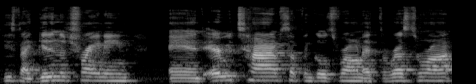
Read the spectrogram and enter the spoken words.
He's not getting the training. And every time something goes wrong at the restaurant,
